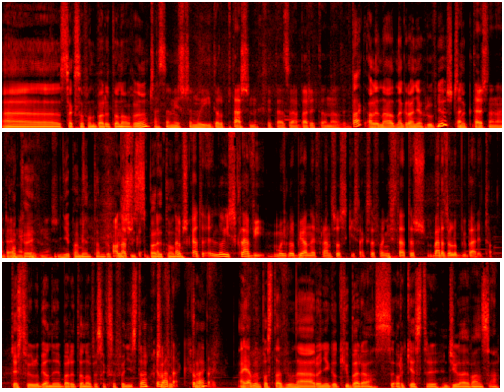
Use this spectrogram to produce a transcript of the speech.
e, saksofon barytonowy. Czasem jeszcze mój idol Ptaszyn chwyta za barytonowy. Tak, ale na nagraniach również? Czy Ta, na... też na nagraniach Okej, również. nie pamiętam go O, na, z przykład, barytonu. na przykład Louis Clavi, mój ulubiony francuski saksofonista, też bardzo lubi baryton. To jest twój ulubiony barytonowy saksofonista? Chyba Czy tak, chyba tak. A ja bym postawił na Roniego Kubera z orkiestry Gilla Evansa.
